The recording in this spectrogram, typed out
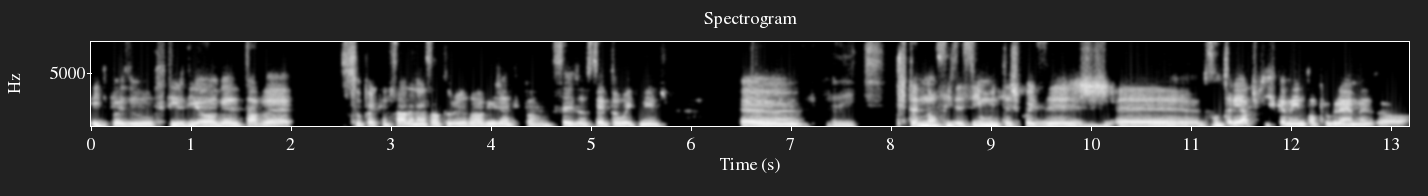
e depois o retiro de yoga. Estava super cansada nessa altura, já estava a viajar tipo há seis ou sete ou oito meses. Uh, portanto, não fiz assim muitas coisas uh, de voluntariado especificamente, ou programas, ou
